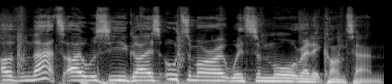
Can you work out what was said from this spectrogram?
Other than that, I will see you guys all tomorrow with some more Reddit content.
